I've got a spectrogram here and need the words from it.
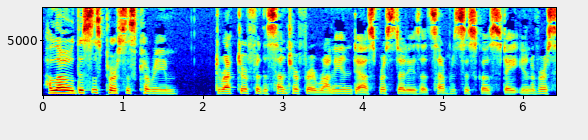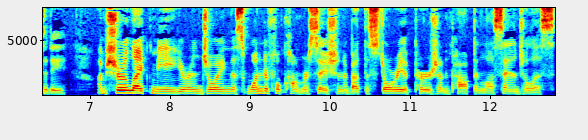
Hello, this is Persis Karim, Director for the Center for Iranian Diaspora Studies at San Francisco State University. I'm sure, like me, you're enjoying this wonderful conversation about the story of Persian pop in Los Angeles.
